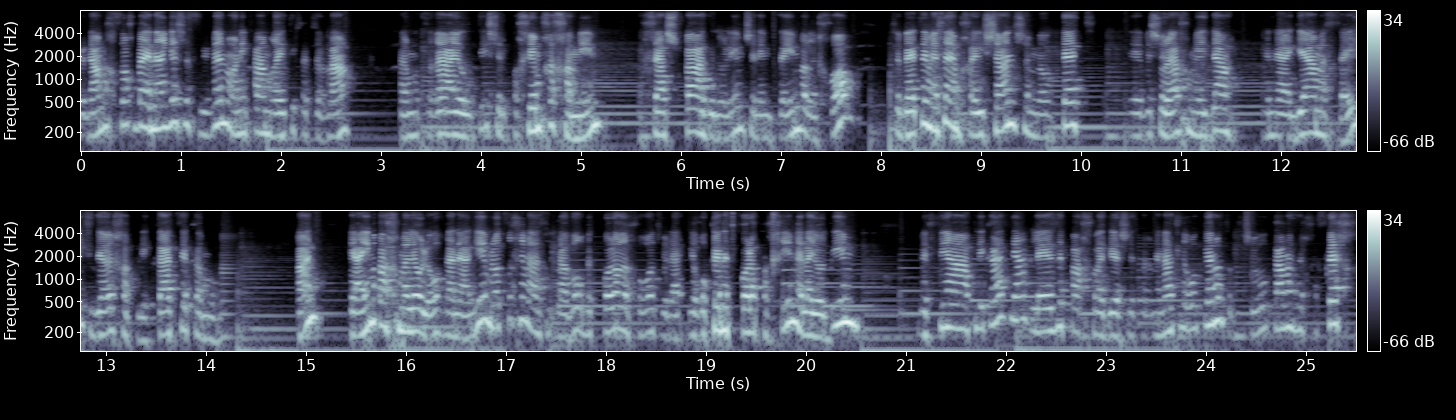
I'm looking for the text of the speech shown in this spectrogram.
וגם לחסוך באנרגיה שסביבנו. אני פעם ראיתי כתבה על מוצרי IoT של פחים חכמים, פחי השפעה גדולים שנמצאים ברחוב, שבעצם יש להם חיישן שמאותת ושולח מידע לנהגי המשאית, דרך אפליקציה כמובן, האם הפח מלא או לא, והנהגים לא צריכים לעבור בכל הרחובות ולרוקן את כל הפחים, אלא יודעים לפי האפליקציה לאיזה פח לגשת, על מנת לרוקן אותו. תחשבו כמה זה חוסך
